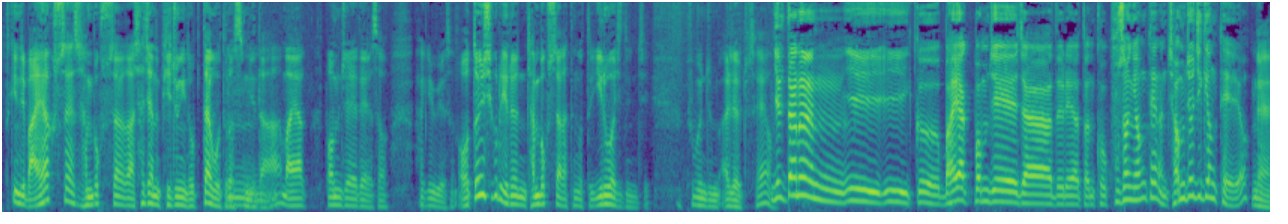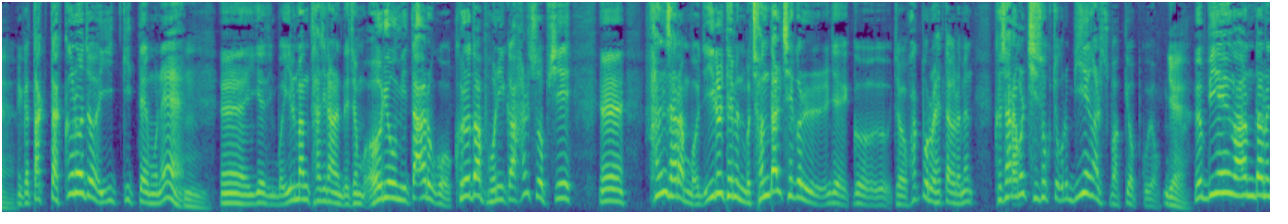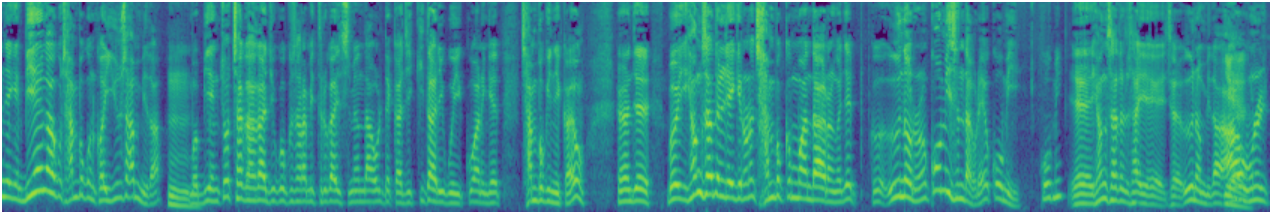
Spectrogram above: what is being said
특히 이제 마약 수사에서 잠복 수사가 차지하는 비중이 높다고 들었습니다. 마약 범죄에 대해서 하기 위해서는 어떤 식으로 이런 잠복 수사 같은 것도 이루어지는지 두 분 좀 알려주세요. 일단은 이 이 그 마약 범죄자들의 어떤 그 구성 형태는 점조직 형태예요. 네. 그러니까 딱딱 끊어져 있기 때문에 음. 에, 이게 뭐 일망타진하는데 좀 어려움이 따르고 그러다 보니까 할 수 없이 에, 한 사람 뭐 이를테면 뭐 전달책을 이제 그 저 확보를 했다 그러면 그 사람을 지속적으로 미행할 수밖에 없고요. 예. 미행한다는 얘기는 미행하고 잠복은 거의 유사합니다. 음. 뭐 미행 쫓아가 가지고 그 사람이 들어가 있으면 나올 때까지 기다리고 있고 하는 게 잠복이니까요. 어, 이제 뭐 형사들 얘기로는 잠복 근무한다라는 건 이제 그 은어로는 꼬미 쓴다 그래요. 꼬미. 꼬미? 예, 형사들 사이에 저 은어입니다. 예. 아, 오늘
